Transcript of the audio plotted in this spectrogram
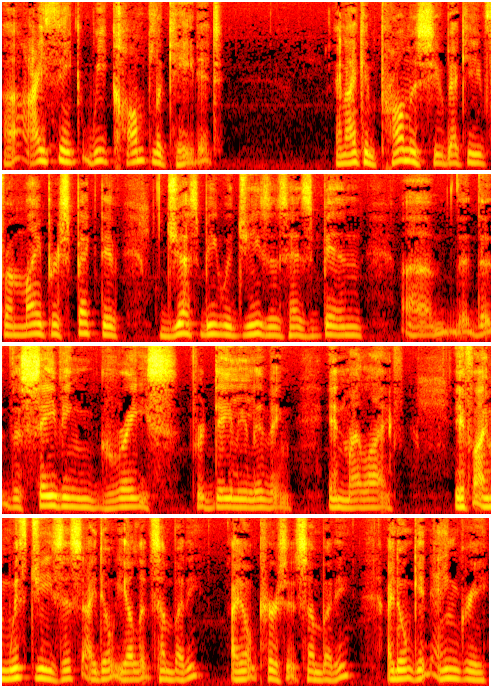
Uh, I think we complicate it. And I can promise you, Becky, from my perspective, just be with Jesus has been um, the, the, the saving grace for daily living in my life. If I'm with Jesus, I don't yell at somebody. I don't curse at somebody. I don't get angry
